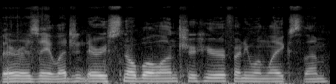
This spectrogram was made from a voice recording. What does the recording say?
There is a legendary snowball launcher here if anyone likes them.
